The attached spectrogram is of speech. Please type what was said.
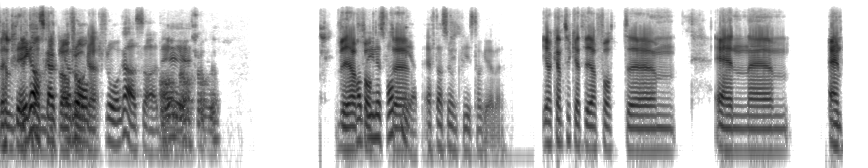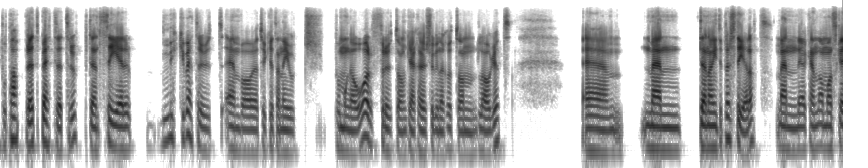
väldigt, Det är ganska rak fråga. fråga. alltså. Det Ja, är, bra fråga. Vi har, har Brynäs fått, fått eh, mer efter att Sundqvist tagit över? jag kan tycka att vi har fått ehm, en, ehm, en på pappret bättre trupp. Den ser mycket bättre ut än vad jag tycker att den har gjort på många år, förutom kanske 2017-laget. Ehm, men den har inte presterat. Men jag kan, om man ska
